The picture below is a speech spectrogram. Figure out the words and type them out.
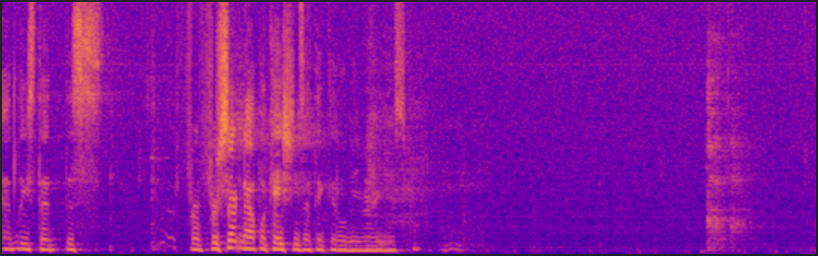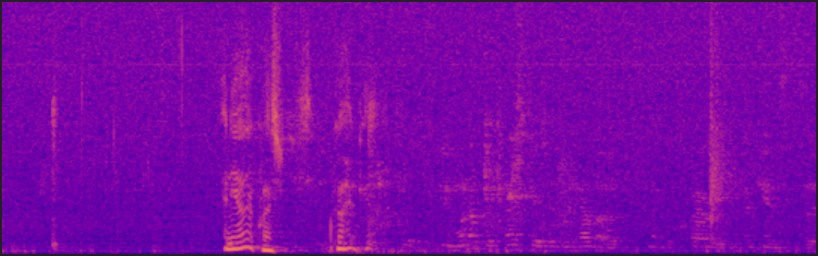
at least that this for for certain applications, I think it'll be very useful. Any other questions? Go ahead. In one of the test cases, we have a, like a query against the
